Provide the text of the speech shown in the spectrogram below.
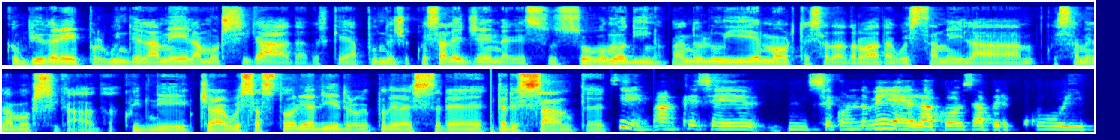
computer Apple, quindi della mela morsicata, perché appunto c'è questa leggenda che sul suo comodino, quando lui è morto, è stata trovata questa mela, questa mela morsicata, quindi c'era questa storia dietro che poteva essere interessante. Sì, anche se secondo me è la cosa per cui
